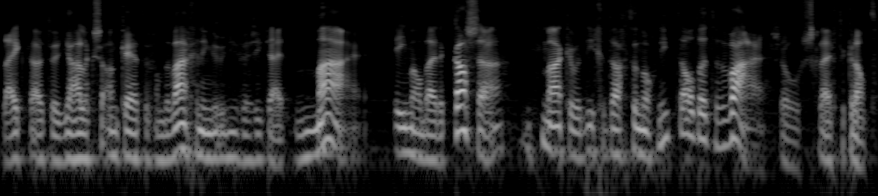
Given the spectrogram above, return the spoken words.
Blijkt uit de jaarlijkse enquête van de Wageningen Universiteit. Maar eenmaal bij de kassa maken we die gedachte nog niet altijd waar, zo schrijft de krant.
